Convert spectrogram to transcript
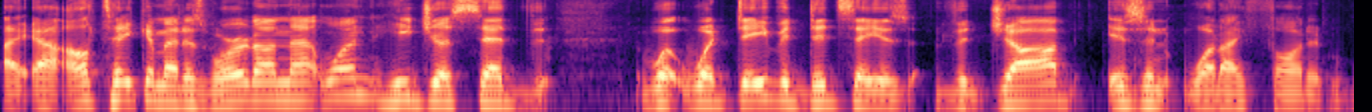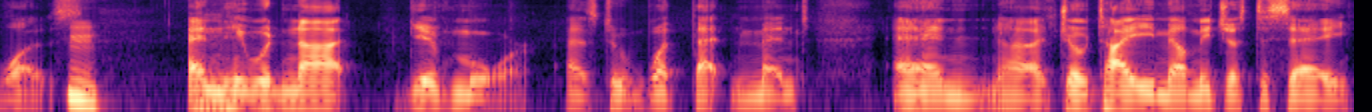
I, I'll take him at his word on that one. He just said what what David did say is the job isn't what I thought it was, and he would not give more as to what that meant. And uh, Joe Tsai emailed me just to say,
